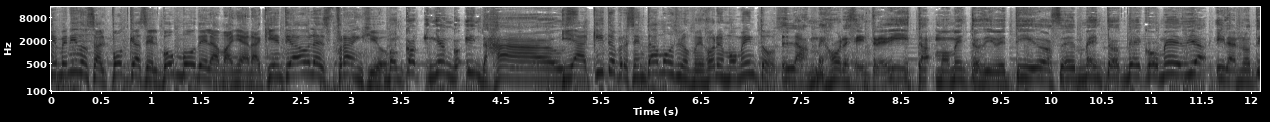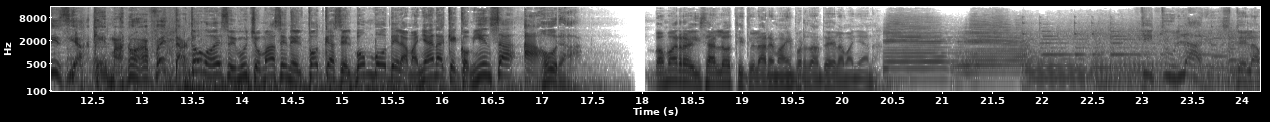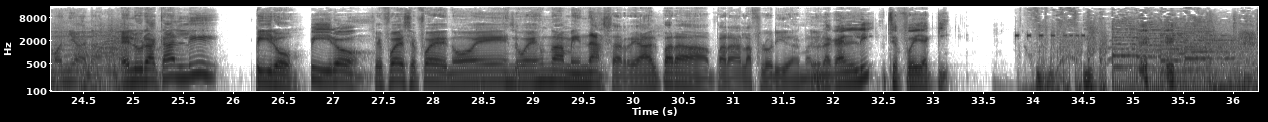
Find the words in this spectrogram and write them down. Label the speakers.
Speaker 1: Bienvenidos al podcast El Bombo de la Mañana. Quien te habla es Frangio.
Speaker 2: Bangkok y Ñongo in the house.
Speaker 1: Y aquí te presentamos los mejores momentos.
Speaker 2: Las mejores entrevistas, momentos divertidos, segmentos de comedia y las noticias que más nos afectan.
Speaker 1: Todo eso y mucho más en el podcast El Bombo de la Mañana que comienza ahora. Vamos a revisar los titulares más importantes de la mañana. Titulares de la mañana. El huracán Lee piró.
Speaker 2: Piro.
Speaker 1: Se fue, se fue. No es, no es una amenaza real para, para la Florida,
Speaker 2: El
Speaker 1: hermano.
Speaker 2: huracán Lee se fue de aquí.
